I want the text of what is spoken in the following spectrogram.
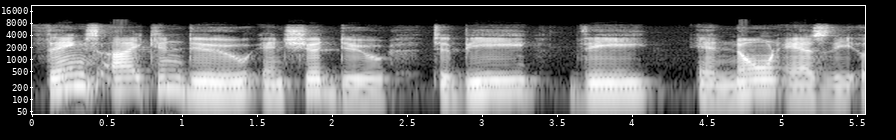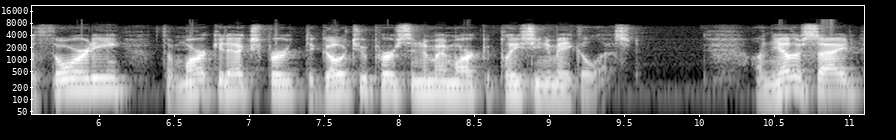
things I can do and should do to be the and known as the authority, the market expert, the go to person in my marketplace, you make a list. On the other side,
